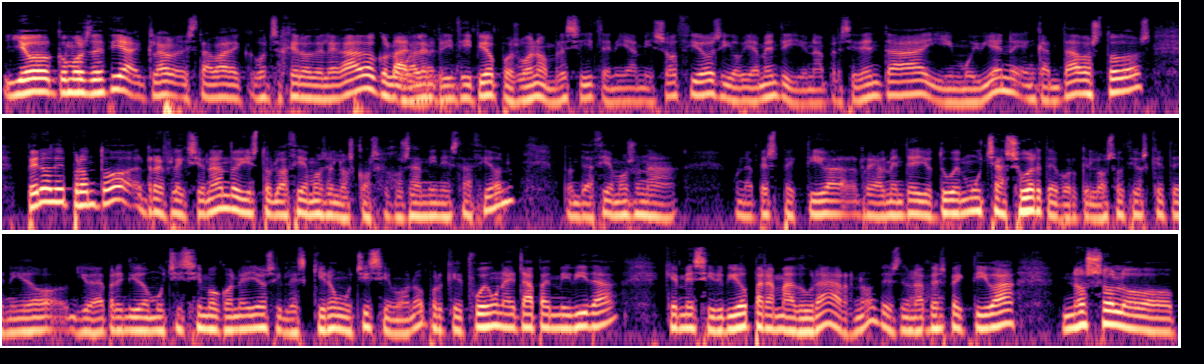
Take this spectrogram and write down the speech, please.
Yo como os decía claro estaba de consejero delegado con lo cual en principio pues bueno hombre sí tenía mis socios y obviamente y una presidenta y muy bien encantados todos. Pero de pronto reflexionando y esto lo hacíamos en los consejos de administración donde hacíamos una una perspectiva. Realmente yo tuve mucha suerte porque los socios que he tenido, yo he aprendido muchísimo con ellos y les quiero muchísimo, ¿no? Porque fue una etapa en mi vida que me sirvió para madurar, ¿no? Desde una perspectiva no solo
